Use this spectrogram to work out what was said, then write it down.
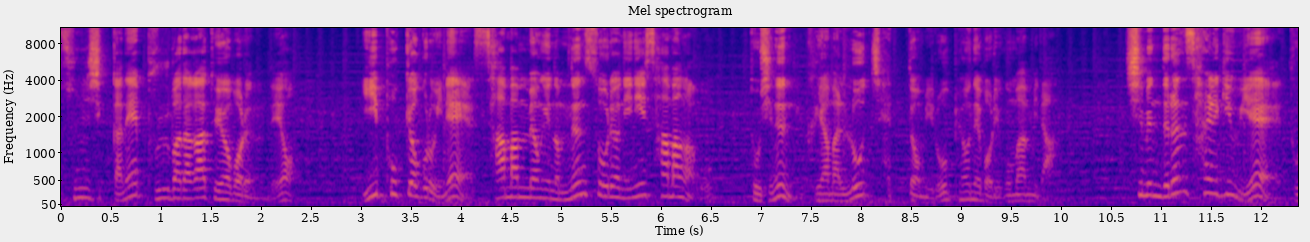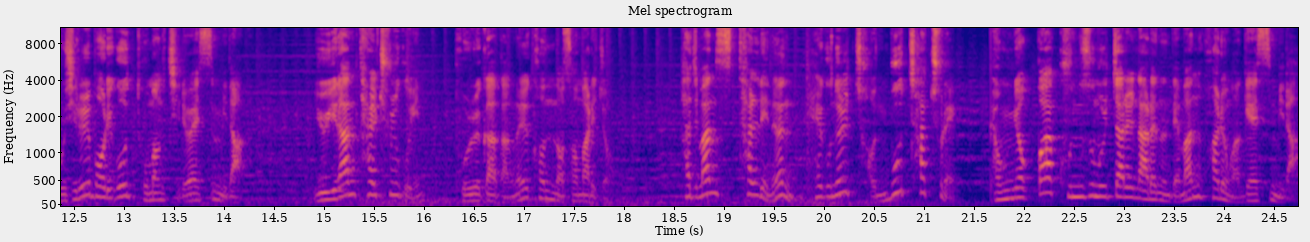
순식간에 불바다가 되어버렸는데요. 이 폭격으로 인해 4만 명이 넘는 소련인이 사망하고 도시는 그야말로 잿더미로 변해버리고 맙니다. 시민들은 살기 위해 도시를 버리고 도망치려 했습니다. 유일한 탈출구인 볼가강을 건너서 말이죠. 하지만 스탈린은 해군을 전부 차출해 병력과 군수물자를 나르는 데만 활용하게 했습니다.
